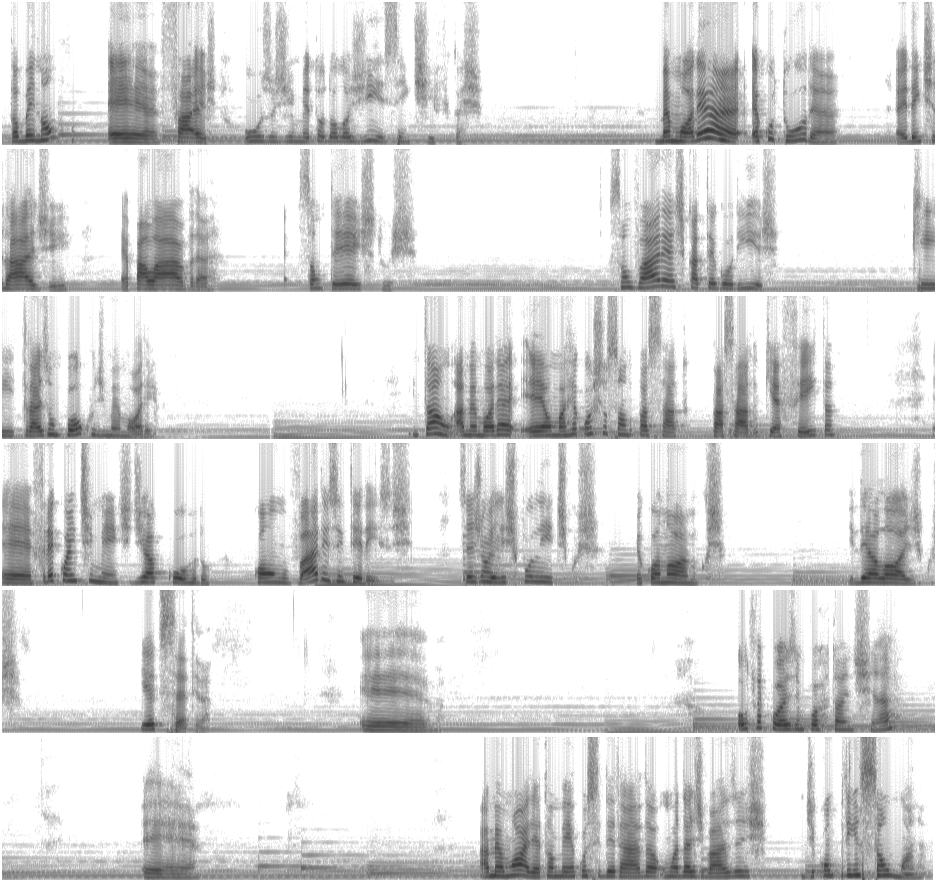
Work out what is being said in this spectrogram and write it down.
Também não é, faz uso de metodologias científicas. Memória é cultura, é identidade, é palavra, são textos, são várias categorias que traz um pouco de memória. Então, a memória é uma reconstrução do passado, passado que é feita é, frequentemente de acordo com vários interesses, sejam eles políticos, econômicos, ideológicos e etc. É, outra coisa importante, né? É... A memória também é considerada uma das bases de compreensão humana.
